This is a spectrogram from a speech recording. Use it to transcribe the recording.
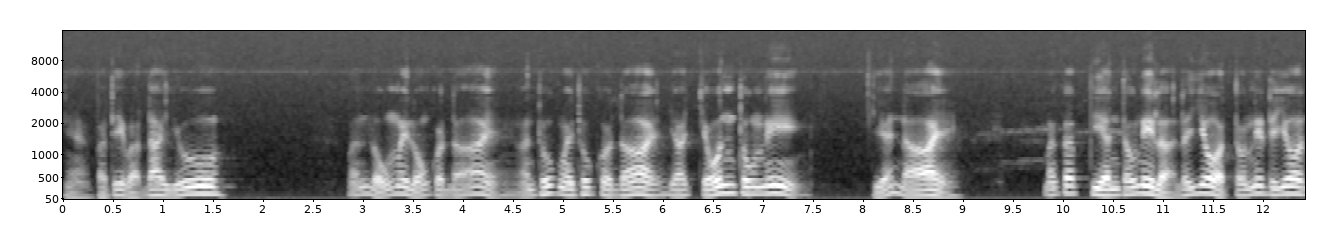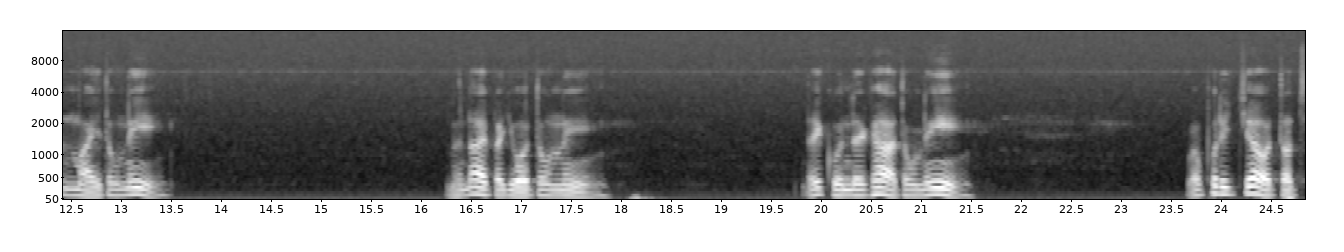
เนี่ยปฏิบัติได้อยู่มันหลงไม่หลงก็ได้ มันทุกข์ไม่ทุกข์ก็ได้ อย่าจนตรงนี้เขียนได้มันก็เปลี่ยนตรงนี้แหละได้ยอดตรงนี้ได้ยอดใหม่ตรงนี้ มันได้ประโยชน์ตรงนี้ ได้คุณได้ค่าตรงนี้ว่าพระพุทธเจ้าตรัส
